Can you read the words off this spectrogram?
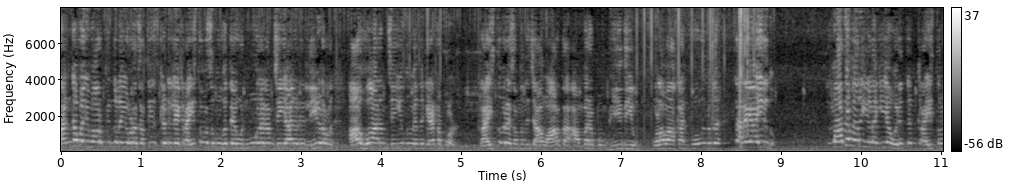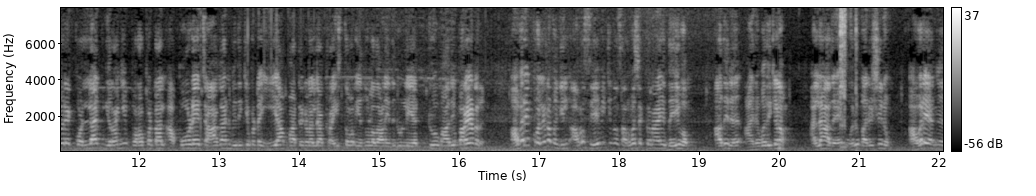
സംഘപരിവാർ പിന്തുണയോടെ ഛത്തീസ്ഗഡിലെ ക്രൈസ്തവ സമൂഹത്തെ ഉന്മൂലനം ചെയ്യാൻ ഒരു ലീഡർ ആഹ്വാനം ചെയ്യുന്നു എന്ന് കേട്ടപ്പോൾ ക്രൈസ്തവരെ സംബന്ധിച്ച് ആ വാർത്ത അമ്പരപ്പും ഭീതിയും ഉളവാക്കാൻ പോകുന്നത് തന്നെയായിരുന്നു മതവെറി ഇളകിയ ഒരുത്തൻ ക്രൈസ്തവരെ കൊല്ലാൻ ഇറങ്ങി പുറപ്പെട്ടാൽ അപ്പോഴേ ചാകാൻ വിധിക്കപ്പെട്ട ഈയാം പാറ്റകളല്ല ക്രൈസ്തവർ എന്നുള്ളതാണ് ഇതിനുള്ളിൽ ഏറ്റവും ആദ്യം പറയേണ്ടത്. അവരെ കൊല്ലണമെങ്കിൽ അവർ സേവിക്കുന്ന സർവശക്തനായ ദൈവം അതിന് അനുവദിക്കണം. അല്ലാതെ ഒരു മനുഷ്യനും അവരെ അങ്ങ്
